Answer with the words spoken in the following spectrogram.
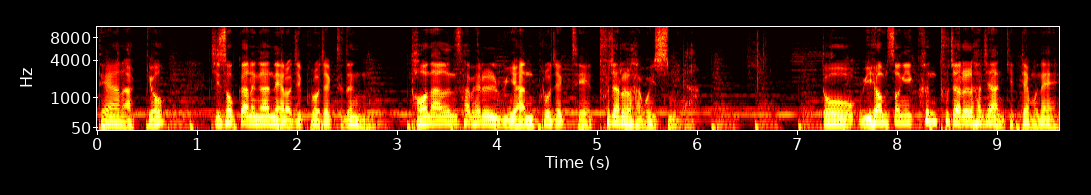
대안학교, 지속 가능한 에너지 프로젝트 등 더 나은 사회를 위한 프로젝트에 투자를 하고 있습니다. 또 위험성이 큰 투자를 하지 않기 때문에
